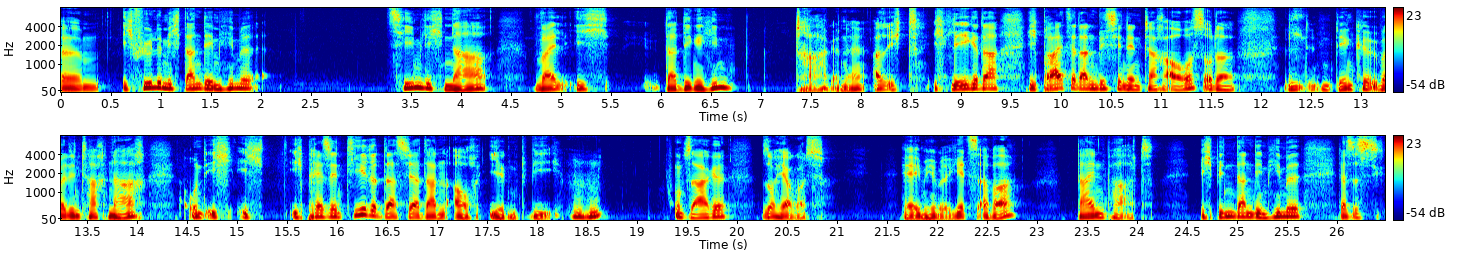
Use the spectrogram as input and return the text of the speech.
ähm, ich fühle mich dann dem Himmel ziemlich nah, weil ich da Dinge hintrage. Ne? Also ich, ich lege da, ich breite dann ein bisschen den Tag aus oder denke über den Tag nach und ich, ich, ich präsentiere das ja dann auch irgendwie mhm. und sage, so Herrgott, Herr im Himmel, jetzt aber dein Part. Ich bin dann dem Himmel, das ist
